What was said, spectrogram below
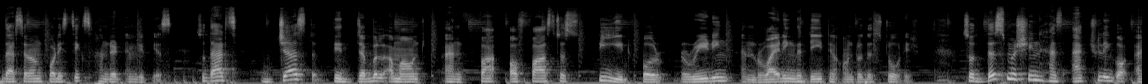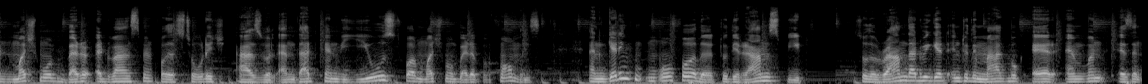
that's around 4600 mbps. So that's just the double amount and fa of faster speed for reading and writing the data onto the storage. So this machine has actually got a much more better advancement for the storage as well and that can be used for much more better performance. And getting more further to the ram speed so the ram that we get into the macbook air m1 is an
